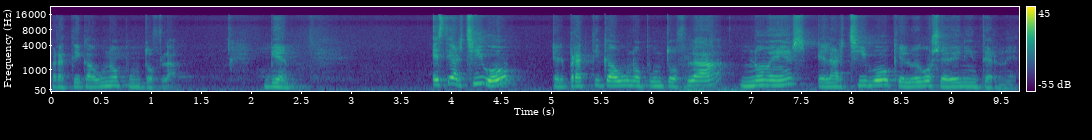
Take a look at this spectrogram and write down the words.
práctica 1.fla. Bien, este archivo, el práctica 1.fla, no es el archivo que luego se ve en Internet.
